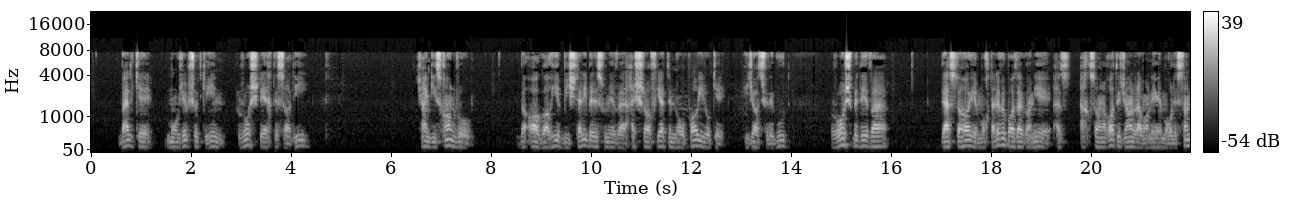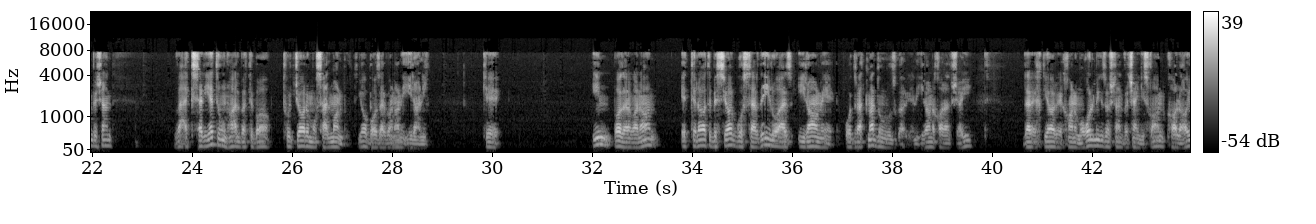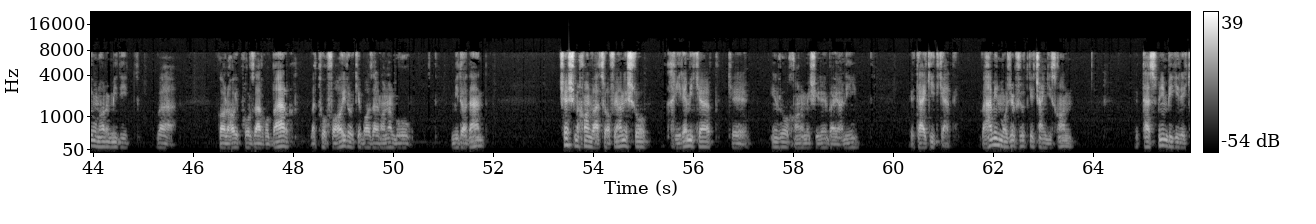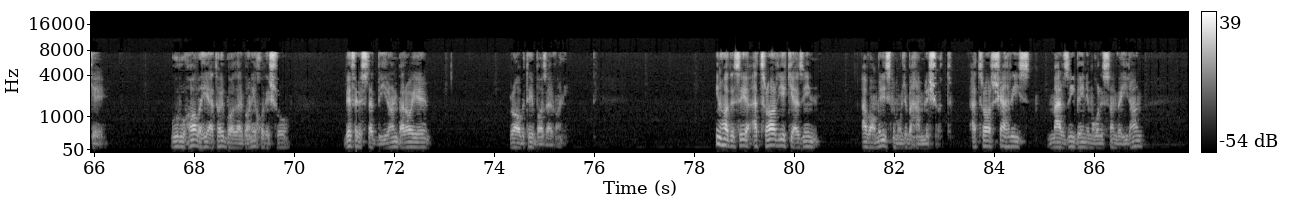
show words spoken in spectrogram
بلکه موجب شد که این رشد اقتصادی چنگیزخان رو به آگاهی بیشتری برسونه و اشرافیت نوپایی رو که ایجاد شده بود رشد بده و دسته های مختلف بازرگانی از اقصانقات جهان روانه مغولستان بشن و اکثریت اونها البته با تجار مسلمان بود یا بازرگانان ایرانی که این بازرگانان اطلاعات بسیار گسترده ای رو از ایران قدرتمند اون روزگار. یعنی ایران خارزمشاهی در اختیار خان مغول میگذاشتند و چنگیز خان کالاهای اونها رو می‌دید و کالاهای پرزرق و برق و توفه هایی رو که بازرگانان به او می‌دادند چشم خان و اطرافیانش رو خیره می‌کرد که این رو خانم شیرین بیانی تاکید کرده. و همین موجب شد که چنگیز خان تصمیم بگیره که گروه ها و هیئت های بازرگانی خودش رو بفرستد به ایران برای رابطه بازرگانی. این حادثه اطرار یکی از این عواملی است که موجب حمله شد. اطرار شهری است مرزی بین مغولستان و ایران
